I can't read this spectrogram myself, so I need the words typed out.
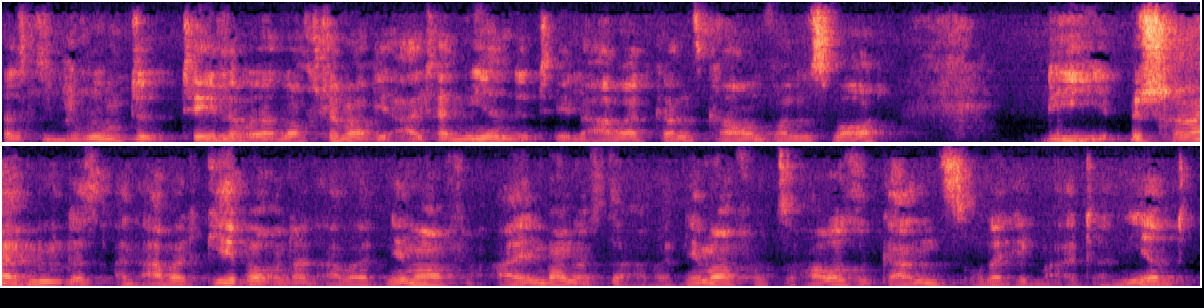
Das ist die berühmte Tele- oder noch schlimmer die alternierende Telearbeit, ganz grauenvolles Wort. Die beschreiben, dass ein Arbeitgeber und ein Arbeitnehmer vereinbaren, dass der Arbeitnehmer von zu Hause ganz oder eben alternierend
